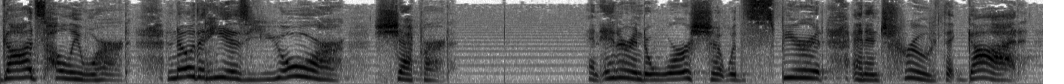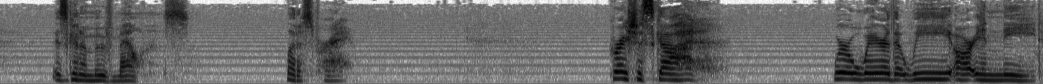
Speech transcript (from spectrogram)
God's holy word. Know that He is your shepherd. And enter into worship with spirit and in truth that God is going to move mountains. Let us pray. Gracious God, we're aware that we are in need.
